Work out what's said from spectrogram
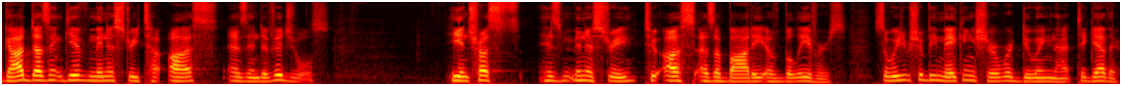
God doesn't give ministry to us as individuals, He entrusts His ministry to us as a body of believers. So we should be making sure we're doing that together.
